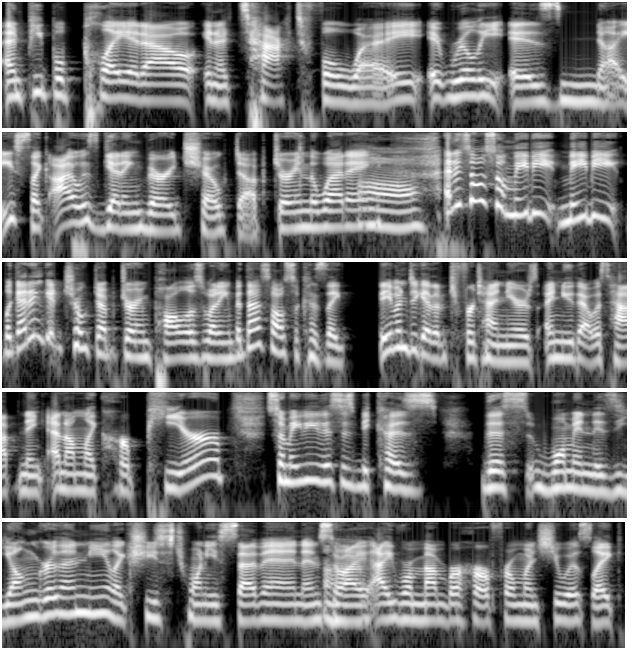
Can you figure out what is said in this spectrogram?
and people play it out in a tactful way it really is nice. Like i was getting very choked up during the wedding. Aw. and it's also maybe maybe like i didn't get choked up during paula's wedding but that's also because like they've been together for 10 years. I knew that was happening. And I'm like her peer. So maybe this is because this woman is younger than me. Like she's 27. And so Uh-huh. I, I remember her from when she was like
